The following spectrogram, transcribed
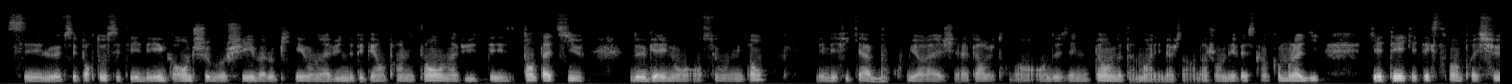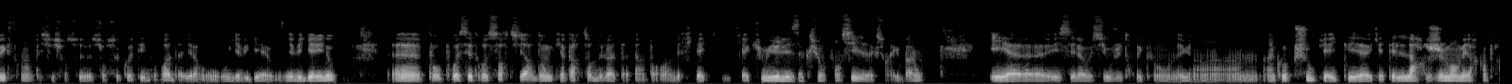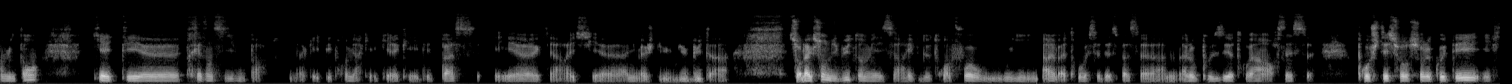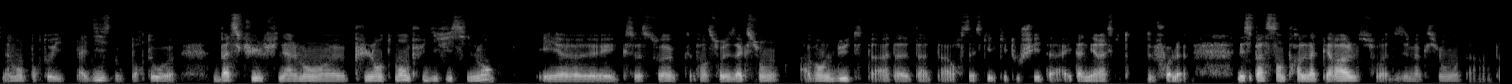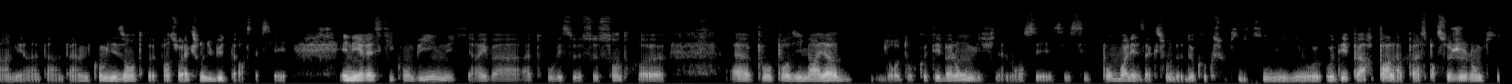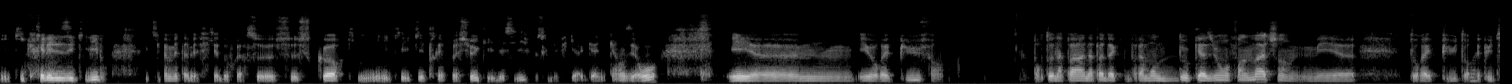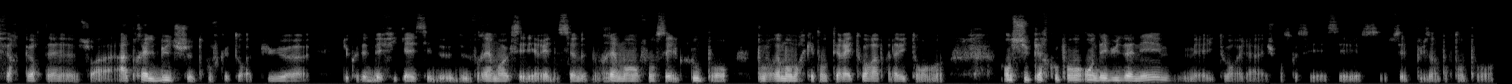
c'est le FC Porto, c'était des grandes chevauchées, balle au pied. On a vu une de PP en premier mi-temps, on a vu des tentatives de Galeno en, seconde mi-temps. Mais Béfica a beaucoup mieux réagi à la perte, je trouve, en, deuxième mi-temps, notamment à l'image d'un Jean Neves, comme, on l'a dit, qui été, qui extrêmement précieux, extrêmement précieux sur ce, sur ce côté droit d'ailleurs, où, il y avait, avait Galeno, euh, pour, pour essayer de ressortir. Donc à partir de là, tu avais un Béfica qui, qui a accumulé les actions offensives, les actions avec ballon. Et, euh, et c'est là aussi où j'ai trouvé qu'on a eu un, un, un qui a été, qui a été largement meilleur qu'en premier mi-temps, qui a été euh, très incisif par la qualité première, qui est la qualité de passe, et euh, qui a réussi euh, à l'image du, but, à, sur l'action du but, hein, mais ça arrive deux, trois fois où il arrive à trouver cet espace à, l'opposé, à trouver un Orsnes projeté sur, sur le côté, et finalement Porto est à 10, donc Porto euh, bascule finalement plus lentement, plus difficilement. Euh, et, que ce soit enfin, sur les actions avant le but, tu as, as, qui, est touché, tu as, Neres qui trouve deux fois l'espace central latéral. Sur la deuxième action, tu as, une combinaison entre, enfin, sur l'action du but, tu as et, Neres qui combine et qui arrive à, trouver ce, ce centre euh, euh, pour, pour Di de retour côté ballon, mais finalement, c'est pour moi les actions de, de Koksu qui, au, départ, par la passe, par ce jeu long, qui, qui crée les déséquilibres et qui permettent à Benfica d'offrir ce, ce, score qui, qui, est très précieux, qui est décisif, parce que Benfica gagne 15-0 et, euh, et aurait pu, enfin, Porto n'a pas, pas vraiment d'occasion en fin de match, hein, mais euh, tu aurais pu, aurais pu te faire peur. après le but, je trouve que tu aurais pu euh, du côté de Béfica, essayer de, vraiment accélérer, d'essayer de vraiment enfoncer le clou pour, pour vraiment marquer ton territoire après la victoire en, Super Coupe en, début d'année. Mais la victoire est là et je pense que c'est le plus important pour,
